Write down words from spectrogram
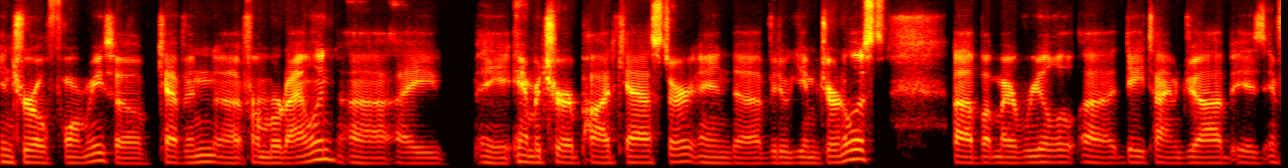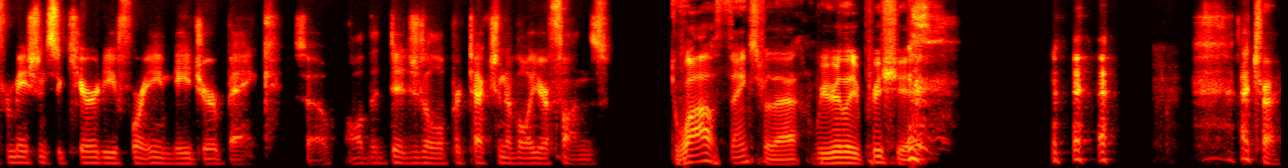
intro for me. So, Kevin uh, from Rhode Island, uh, I a amateur podcaster and video game journalist. Uh, but my real uh, daytime job is information security for a major bank. So, all the digital protection of all your funds. Wow, thanks for that. We really appreciate it. I try.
